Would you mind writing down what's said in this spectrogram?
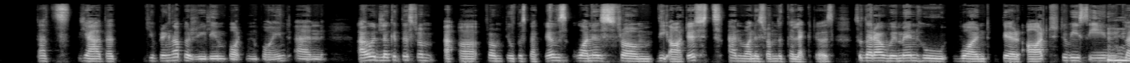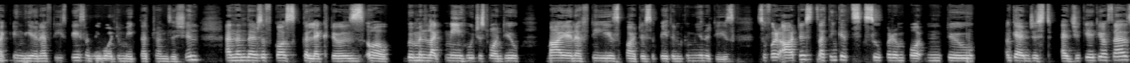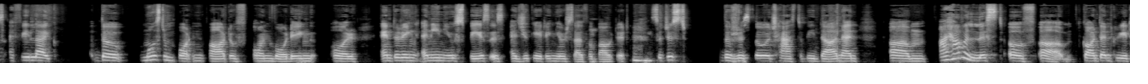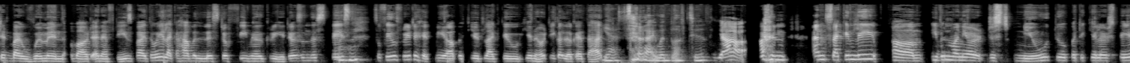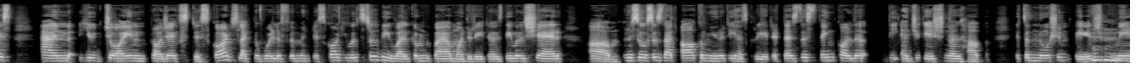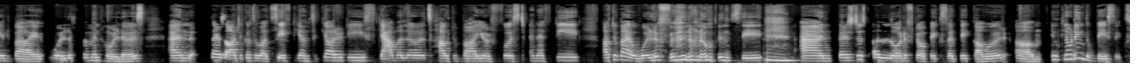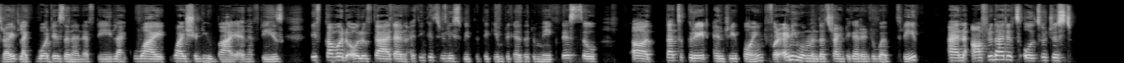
That's, yeah, that you bring up a really important point and I would look at this from uh, uh, from two perspectives. One is from the artists, and one is from the collectors. So there are women who want their art to be seen, mm-hmm. like in the NFT space, and they want to make that transition. And then there's of course collectors, or women like me who just want to buy NFTs, participate in communities. So for artists, I think it's super important to again just educate yourselves. I feel like the most important part of onboarding or entering any new space is educating yourself about it. Mm-hmm. So just the research has to be done. And um, I have a list of um, content created by women about NFTs, by the way. Like I have a list of female creators in this space. Mm-hmm. So feel free to hit me up if you'd like to, you know, take a look at that. Yes, I would love to. Yeah. And and secondly, um, even when you're just new to a particular space, and you join projects discords like the world of women discord you will still be welcomed by our moderators. They will share um, resources that our community has created. There's this thing called the the educational hub it's a notion page mm-hmm. made by world of women holders and there's articles about safety and security, scam alerts, how to buy your first NFT, how to buy a World of Women on OpenSea. Mm-hmm. And there's just a lot of topics that they cover, um, including the basics, right? Like what is an NFT? Like why why should you buy NFTs? They've covered all of that. And I think it's really sweet that they came together to make this. So uh, that's a great entry point for any woman that's trying to get into Web3. And after that, it's also just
